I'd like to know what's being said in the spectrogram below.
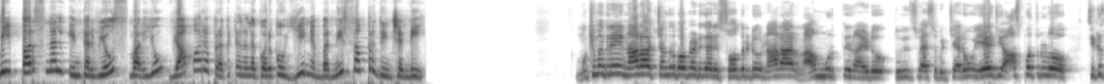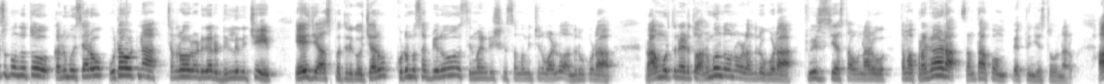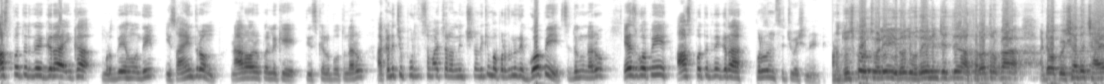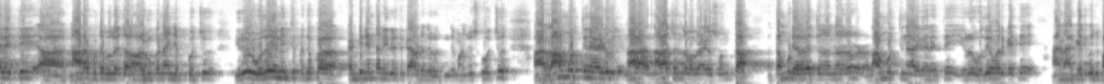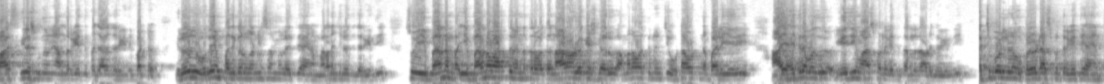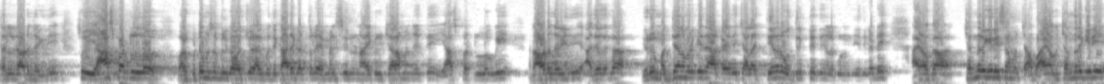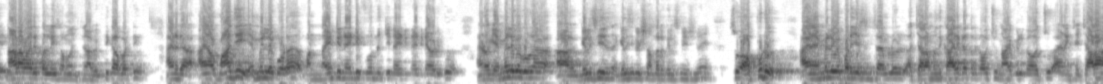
మీ personal interviews మరియు వ్యాపార ప్రకటనల కొరకు ఈ నెంబర్ని సంప్రదించండి. ముఖ్యమంత్రి నారా చంద్రబాబు నాయుడు గారి సోదరుడు నారా రామ్మూర్తి నాయుడు తుదిశ్వాస విడిచారు. ఏజీ ఆసుపత్రిలో చికిత్స పొందుతూ కన్నుమూశారు. ఉటావుటిన చంద్రబాబు నాయుడు గారు ఢిల్లీ నుంచి ఏజీ ఆసుపత్రికి వచ్చారు. కుటుంబ సభ్యులు సినిమా ఇండస్ట్రీకి సంబంధించిన వాళ్ళు అందరూ కూడా రామ్మూర్తి నాయుడుతో అనుబంధం ఉన్న వాళ్ళందరూ కూడా ట్వీట్స్ చేస్తూ ఉన్నారు. తమ ప్రగాఢ సంతాపం వ్యక్తం చేస్తూ ఉన్నారు. ఆసుపత్రి దగ్గర ఇంకా మృతదేహం ఉంది. ఈ సాయంత్రం నారావారిపల్లికి తీసుకెళ్ళిపోతున్నారు అక్కడి నుంచి పూర్తి సమాచారం అందించడానికి మా ప్రతినిధి గోపి సిద్ధంగా ఉన్నారు. ఏస్ గోపి ఆసుపత్రి దగ్గర ప్రజెంట్ సిచ్యువేషన్ ఏంటి? మనం చూసుకోవచ్చు వాళ్ళు ఈ రోజు ఉదయం నుంచి అయితే ఆ తర్వాత ఒక అంటే ఒక విషాద ఛాయలు అయితే నారా కుటుంబంలో అయితే అలుముకున్నాయని చెప్పుకోవచ్చు. ఈరోజు ఉదయం నుంచి ప్రతి ఒక్క కంటి నిండా నీరు కావడం జరుగుతుంది. మనం చూసుకోవచ్చు ఆ రామ్మూర్తి నాయుడు నారా నారా చంద్రబాబు నాయుడు సొంత తమ్ముడు ఎవరైతే ఉన్నారో రామ్మూర్తి నాయుడు గారు అయితే ఈరోజు ఉదయం వరకు అయితే ఆయన నాకైతే కొంచెం బాగా సీరియస్ ఉందని అందరికైతే ప్రచారం జరిగింది. బట్ ఈ రోజు ఉదయం పదకొండు గంటల సమయంలో అయితే ఆయన మరణించడం అయితే జరిగింది. సో ఈ మరణ ఈ మరణ వార్త విన్న తర్వాత నారా లోకేష్ గారు అమరావతి నుంచి హుటాహుటిన బయలుదేరి ఆ హైదరాబాద్ ఏజీఎం హాస్పిటల్కి అయితే తరలి రావడం జరిగింది. గచ్చిబౌలిలో ఒక ప్రైవేట్ ఆసుపత్రికి అయితే ఆయన తరలి రావడం జరిగింది. సో ఈ హాస్పిటల్లో వాళ్ళ కుటుంబ సభ్యులు కావచ్చు లేకపోతే కార్యకర్తలు ఎమ్మెల్సీలు నాయకులు చాలా మంది అయితే ఈ హాస్పిటల్లోకి రావడం జరిగింది. అదేవిధంగా ఈరోజు మధ్యాహ్నం వరకు అయితే అక్కడైతే చాలా తీవ్ర ఉద్రిక్త అయితే నెలకొంది ఎందుకంటే ఆయన ఒక చంద్రగిరి సంబంధించి ఆయన ఒక చంద్రగిరి నారావారిపల్లికి సంబంధించిన వ్యక్తి కాబట్టి ఆయన ఆయన మాజీ ఎమ్మెల్యే కూడా మన నైన్టీన్ నైన్టీ ఫోర్ నుంచి నైన్టీన్ నైన్టీ నైన్ వరకు ఆయన ఒక ఎమ్మెల్యేగా కూడా గెలిచి గెలిచిన విషయం అందరూ తెలిసిన విషయమే. సో అప్పుడు ఆయన ఎమ్మెల్యేగా పనిచేసిన టైంలో చాలా మంది కార్యకర్తలు కావచ్చు నాయకులు కావచ్చు ఆయనకి చాలా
